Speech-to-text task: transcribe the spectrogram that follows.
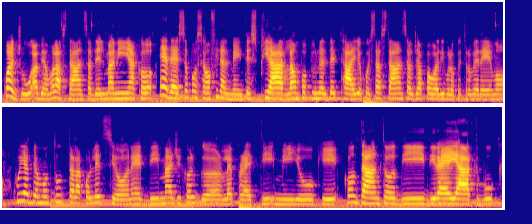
qua giù abbiamo la stanza del maniaco e adesso possiamo finalmente spiarla un po' più nel dettaglio questa stanza, ho già paura di quello che troveremo. Qui abbiamo tutta la collezione di Magical Girl Pretty Miyuki con tanto di direi artbook.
